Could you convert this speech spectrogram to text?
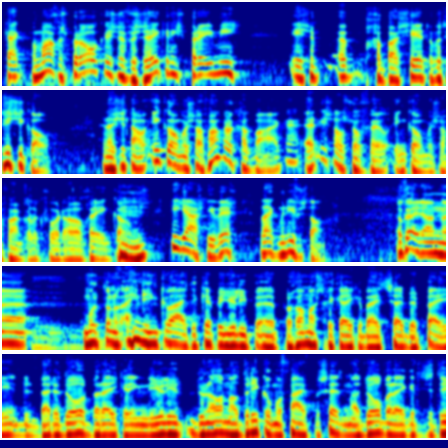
Kijk, normaal gesproken is een verzekeringspremie... Is een, eh, gebaseerd op het risico. En als je het nou inkomensafhankelijk gaat maken... er is al zoveel inkomensafhankelijk voor de hogere inkomens. Die jaag je weg, lijkt me niet verstandig. Oké, dan eh, moet ik toch nog één ding kwijt? Ik heb in jullie eh, programma's gekeken bij het CBP, bij de doorberekening. Jullie doen allemaal 3,5%, maar doorberekend is het 3,4%.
